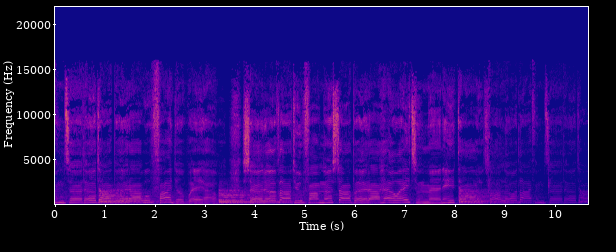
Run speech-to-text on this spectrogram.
Into the dark, but I will find a way out. Should have loved you from the start, but I had way too many doubts. Followed life into the dark,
